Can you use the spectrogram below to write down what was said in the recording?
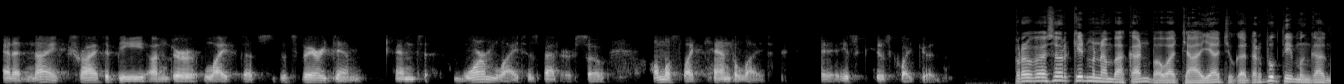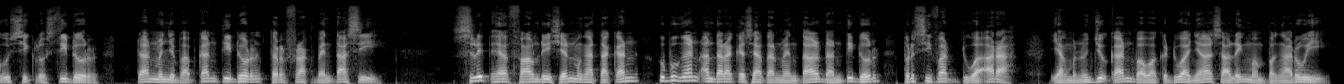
and at night try to be under light that's that's very dim. And warm light is better. So almost like candlelight is is quite good. Profesor Kin menambahkan bahwa cahaya juga terbukti mengganggu siklus tidur dan menyebabkan tidur terfragmentasi. Sleep Health Foundation mengatakan hubungan antara kesehatan mental dan tidur bersifat dua arah, yang menunjukkan bahwa keduanya saling mempengaruhi.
